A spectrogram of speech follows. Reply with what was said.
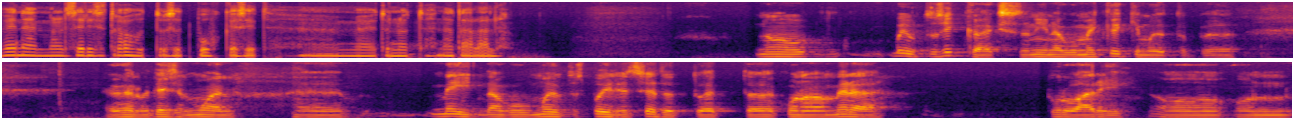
Venemaal sellised rahutused puhkesid möödunud nädalal? No mõjutas ikka, eks nii nagu meid kõiki mõjutab ühel või teisel moel. meid nagu mõjutas põhiliselt seetõttu, et kuna mereturuäri on, on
